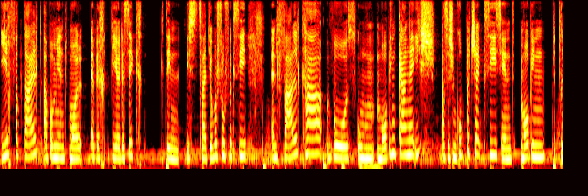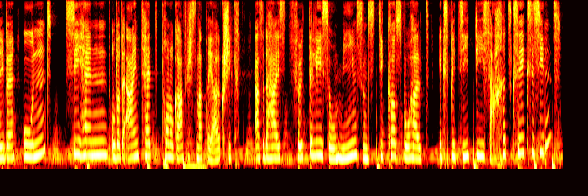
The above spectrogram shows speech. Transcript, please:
ich verteilt, aber wir haben mal eben bei der SIG, dann war die zweite Oberstufe, einen Fall gehabt, wo es um Mobbing ist. Also es war ein Gruppencheck, sie haben Mobbing betrieben und sie haben, oder der eine hat pornografisches Material geschickt. Also das heisst Fotos, so Memes und Stickers, wo halt explizite Sachen zu sehen sind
